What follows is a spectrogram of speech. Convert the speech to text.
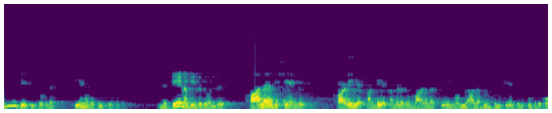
இன்னைக்கு எபிசோடில் தேனை பற்றி பேசப்படும் இந்த தேன் அப்படின்றது வந்து பல விஷயங்கள். பழைய பண்டைய தமிழர் ரொம்ப அழகாக தேன்மொழியால் அப்படின்னு சொல்லி பேர் சொல்லி கூப்பிட்டுப்போ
